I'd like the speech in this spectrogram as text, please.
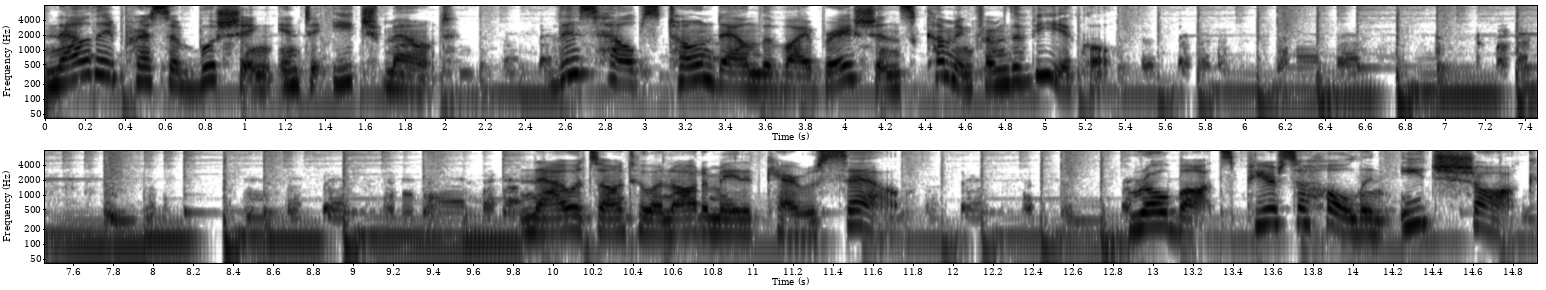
Now they press a bushing into each mount. This helps tone down the vibrations coming from the vehicle. Now it's onto an automated carousel. Robots pierce a hole in each shock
